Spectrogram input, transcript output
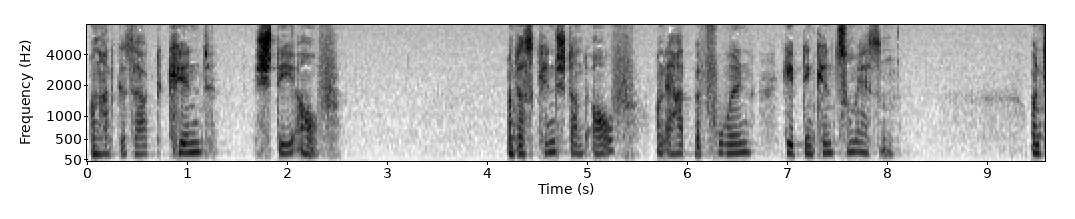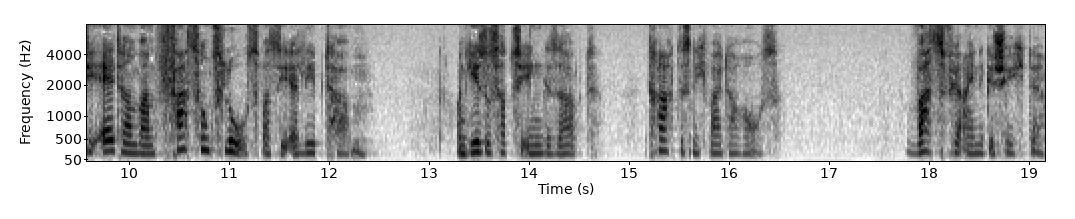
und hat gesagt, Kind, steh auf. Und das Kind stand auf und er hat befohlen, gebt den Kind zum Essen. Und die Eltern waren fassungslos, was sie erlebt haben. Und Jesus hat zu ihnen gesagt, tragt es nicht weiter raus. Was für eine Geschichte.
